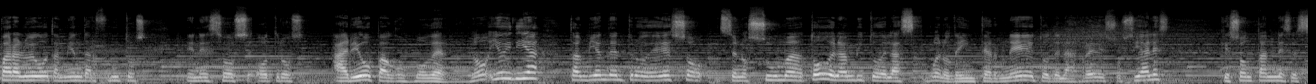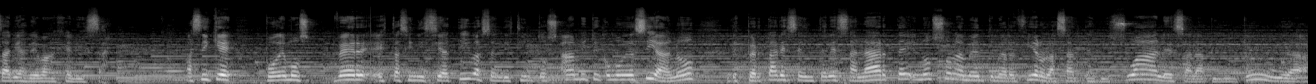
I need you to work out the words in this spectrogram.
para luego también dar frutos en esos otros areópagos modernos. Y hoy día también dentro de eso se nos suma todo el ámbito de las, bueno, de internet o de las redes sociales que son tan necesarias de evangelizar. Así que podemos ver estas iniciativas en distintos ámbitos y como decía, ¿no? despertar ese interés al arte, no solamente me refiero a las artes visuales, a la pintura,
